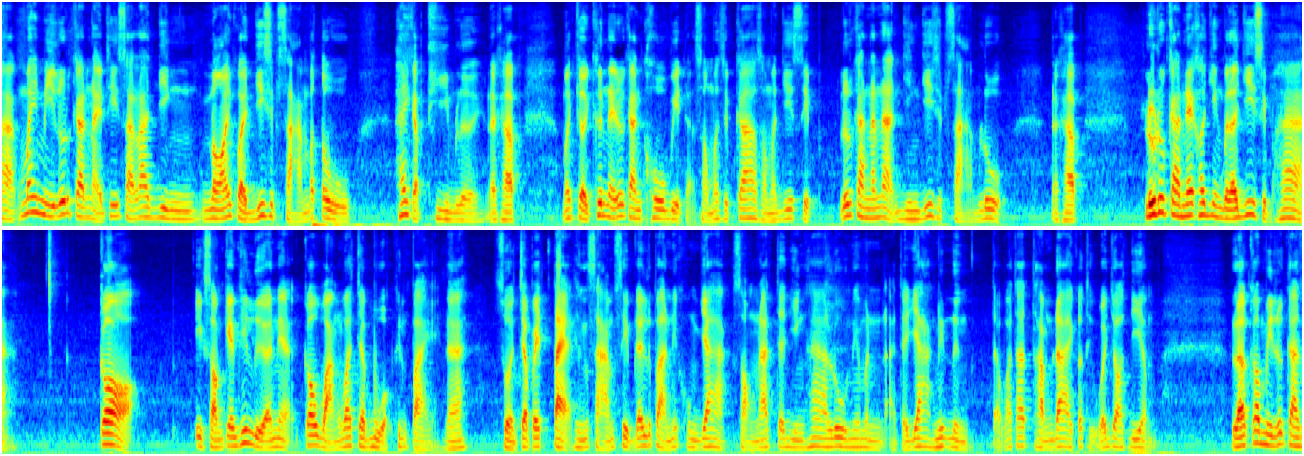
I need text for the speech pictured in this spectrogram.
มากๆ ไม่มีฤดูกาลไหนที่ซาร่ายิงน้อยกว่า 23 ประตูให้กับทีมเลยนะครับ มันเกิดขึ้นในฤดูกาลโควิด2019 2020 ฤดูกาลนั้นอะยิง 23 ลูกนะครับ ฤดูกาลนี้เขายิงไปแล้ว 25 ก็อีก 2 เกมที่เหลือเนี่ยก็หวังว่าจะบวกขึ้นไปนะ ส่วนจะไปแตะถึง 30 ได้หรือเปล่านี่คงยาก 2 นัดจะยิง 5 ลูกนี่มันอาจจะยากนิดนึง แต่ว่าถ้าทำได้ก็ถือว่ายอดเยี่ยม แล้วก็มีฤดูกาล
